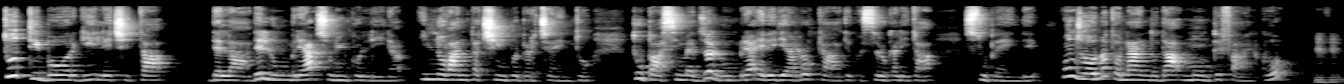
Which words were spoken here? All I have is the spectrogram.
Tutti i borghi, le città della- dell'Umbria sono in collina, il 95%. Tu passi in mezzo all'Umbria e vedi arroccate queste località stupende. Un giorno, tornando da Montefalco, Mhm.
